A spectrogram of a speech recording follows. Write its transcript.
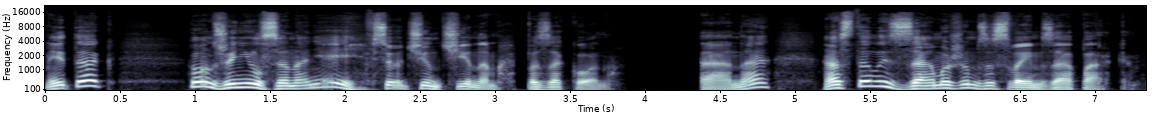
Итак, он женился на ней все чин-чином, по закону. А она осталась замужем за своим зоопарком.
